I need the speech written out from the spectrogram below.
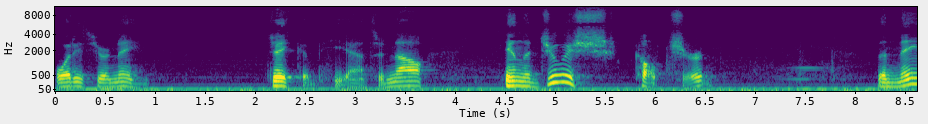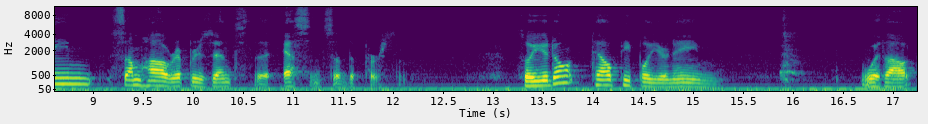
What is your name? Jacob, he answered. Now, in the Jewish culture, the name somehow represents the essence of the person. So you don't tell people your name without,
